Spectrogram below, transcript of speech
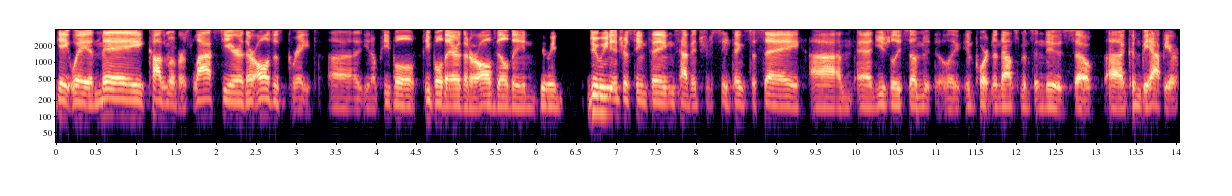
Gateway in May, Cosmoverse last year, they're all just great. Uh, you know, people people there that are all building, doing doing interesting things, have interesting things to say, um, and usually some like, important announcements and news. So, uh, couldn't be happier.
